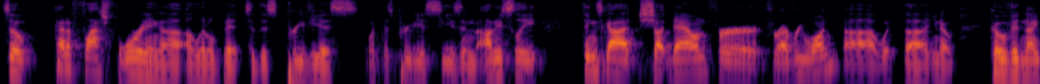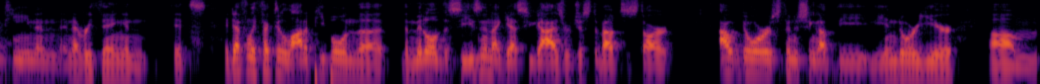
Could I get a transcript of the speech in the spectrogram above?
so kind of flash forwarding a, a little bit to this previous, what this previous season, obviously things got shut down for, for everyone uh, with, uh, you know, COVID-19 and, and everything. And it's it definitely affected a lot of people in the the middle of the season. I guess you guys were just about to start outdoors, finishing up the the indoor year. Um,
